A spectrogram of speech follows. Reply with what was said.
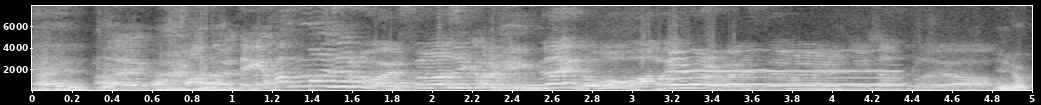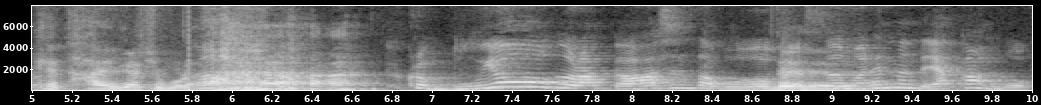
아니, 아니, 방금 되게 한마디로 말씀하신 걸 굉장히 너무 많은 걸 말씀을. 이렇게 다 얘기할 줄 몰랐어요. 그럼 무역을 아까 하신다고 네네네. 말씀을 했는데 약간 뭐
